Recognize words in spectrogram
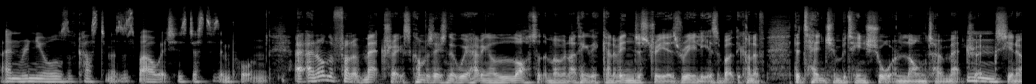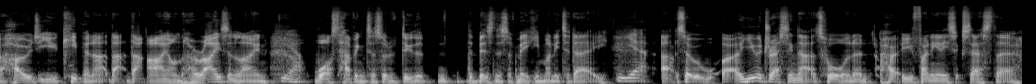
and renewals of customers as well, which is just as important. And on the front of metrics, conversation that we're having a lot at the moment, I think the kind of industry is really is about the kind of the tension between short and long term metrics. Mm. You know, how do you keep an, that that eye on the horizon line yeah. whilst having to sort of do the the business of making money today? Yeah. Uh, so, are you addressing that at all, and how, are you finding any success there?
